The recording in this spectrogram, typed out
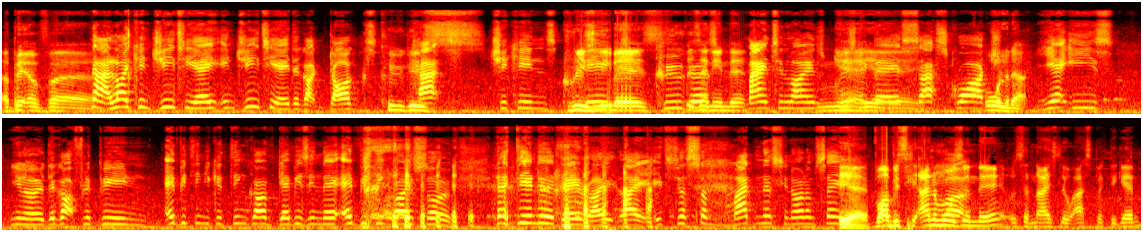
a bit of uh, Nah, like in GTA, in GTA they got dogs, Cougars. cats, chickens, Grizzly pigs, bears, cougars, any in there. mountain lions, grizzly yeah, bears, yeah, yeah. Sasquatch, All of that. Yetis. You know, they got flipping everything you can think of. Debbie's in there, everything, right? so at the end of the day, right, like it's just some madness. You know what I'm saying? yeah. But obviously animals But- in there was a nice little aspect again.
